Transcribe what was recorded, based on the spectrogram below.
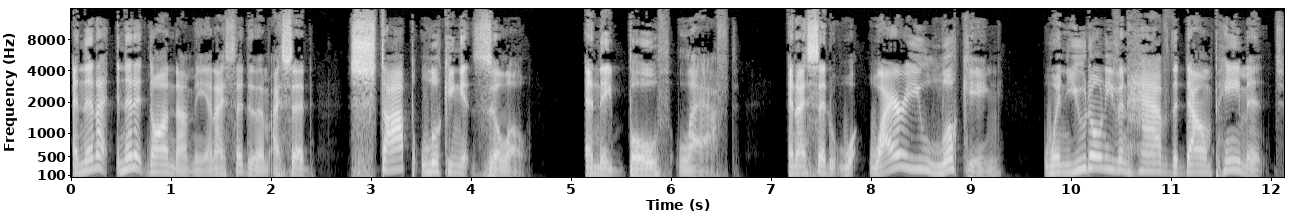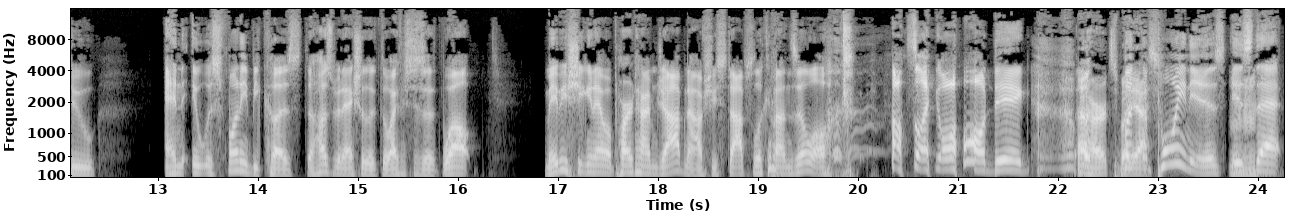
And then I and then it dawned on me, and I said to them, I said, "Stop looking at Zillow," and they both laughed. And I said, "Why are you looking when you don't even have the down payment to?" And it was funny because the husband actually looked at the wife and she said, "Well, maybe she can have a part time job now if she stops looking on Zillow." I was like, "Oh, dig." That hurts, but yes. the point is, is Mhm. that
